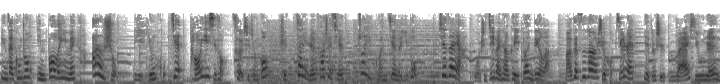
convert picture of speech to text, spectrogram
并在空中引爆了一枚二手猎鹰火箭。逃逸系统测试成功，是载人发射前最关键的一步。现在呀，我是基本上可以断定了，马克思呢是火星人，也就是外星人，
